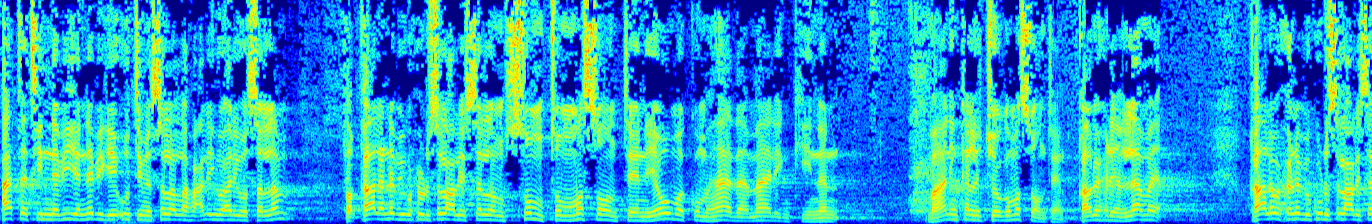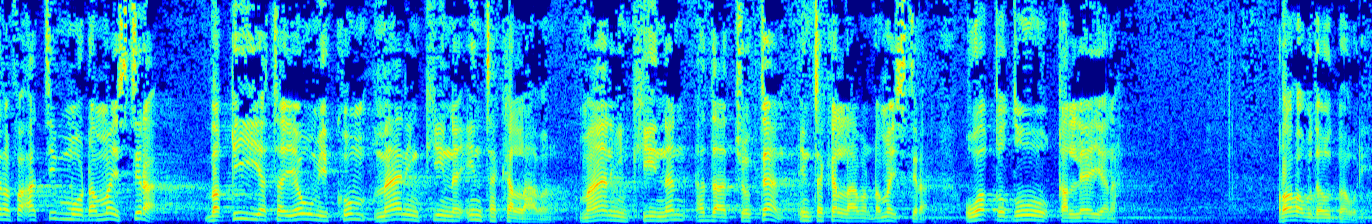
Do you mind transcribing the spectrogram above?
atat inabiya nebigay u timid sala allahu calayh waaalih wasalam faqaala nebigu wuxu uhi sal lay waslam sumtum ma soonteen yowmakum haada maalinkiinan maalinkan la joogo ma soonteen. Qalu waxay dheen laa maya. Qaala wuxuu nebigu ku uhi sal lay slam faatimmuu baqiyata yowmikum maalinkiinna inta ka laaban. Maalinkiinnan haddaad joogtaan inta ka laaban dhammaystira waqduu qalleeyana. Rawahu abu daawuud baa wariyey.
